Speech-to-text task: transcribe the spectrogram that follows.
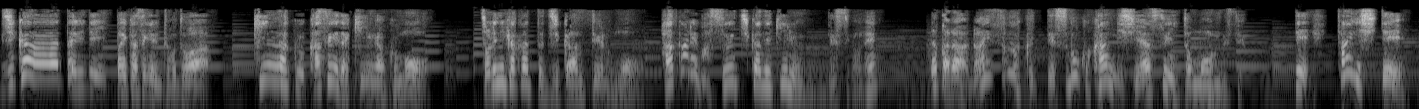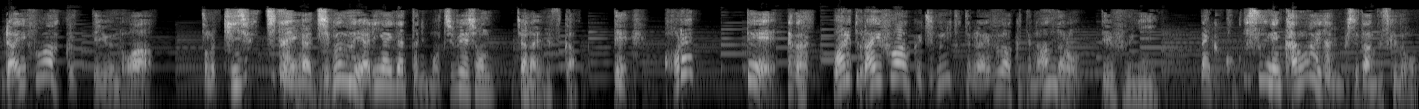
時間あたりでいっぱい稼げるってことは、金額、稼いだ金額も、それにかかった時間っていうのも、測れば数値化できるんですよね。だから、ライフワークってすごく管理しやすいと思うんですよ。で、対して、ライフワークっていうのは、その基準自体が自分のやりがいだったり、モチベーションじゃないですか。で、これって、なんか、割とライフワーク、自分にとってのライフワークって何だろうっていうふうに、なんかここ数年考えたりもしてたんですけど、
